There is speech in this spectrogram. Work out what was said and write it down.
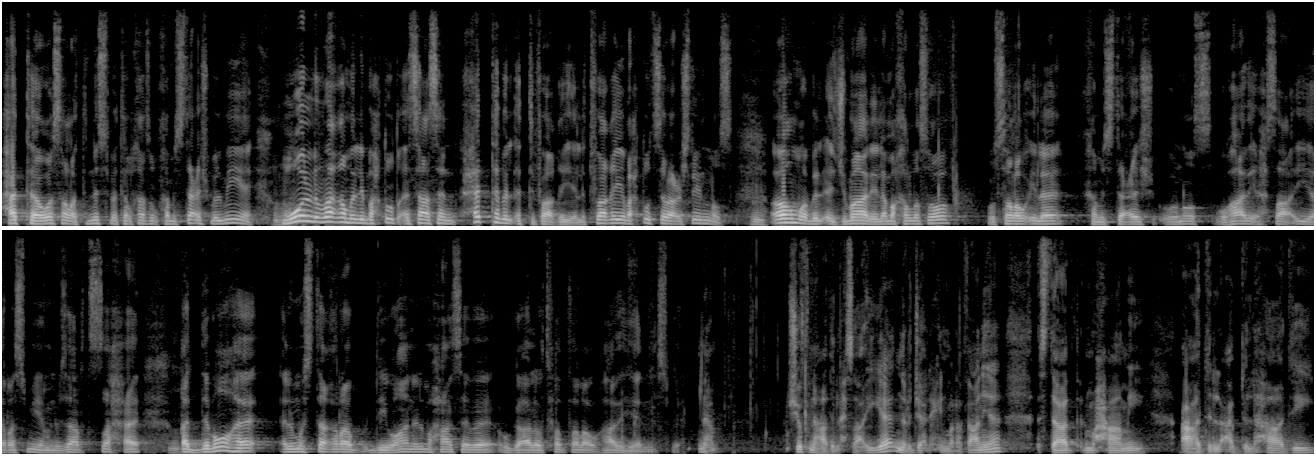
حتى وصلت نسبة الخصم 15% مو الرقم اللي محطوط أساسا حتى بالاتفاقية الاتفاقية محطوط 27 ونص هم بالإجمالي لما خلصوا وصلوا إلى 15 ونص وهذه إحصائية رسمية من وزارة الصحة. قدموها المستغرب ديوان المحاسبة وقالوا تفضلوا هذه هي النسبة. نعم. شفنا هذه الإحصائية. نرجع الحين مرة ثانية. أستاذ المحامي عادل عبد الهادي.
